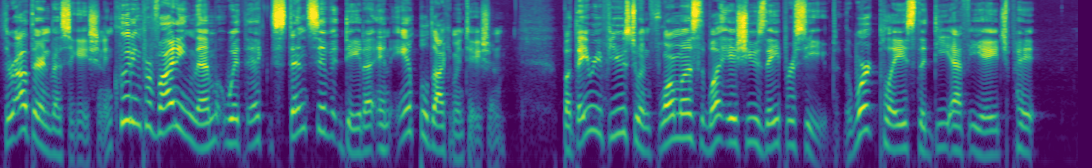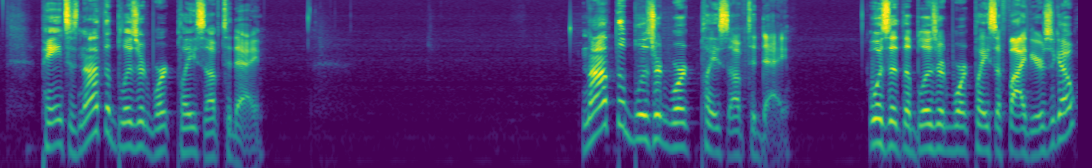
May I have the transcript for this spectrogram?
throughout their investigation, including providing them with extensive data and ample documentation. But they refused to inform us what issues they perceived. The workplace the DFEH pa- paints is not the Blizzard workplace of today. Not the Blizzard workplace of today. Was it the Blizzard workplace of five years ago?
